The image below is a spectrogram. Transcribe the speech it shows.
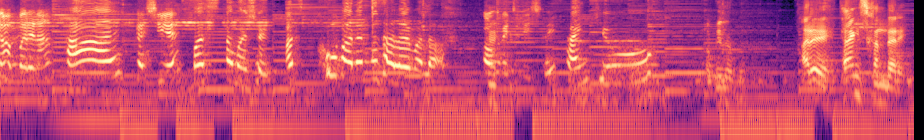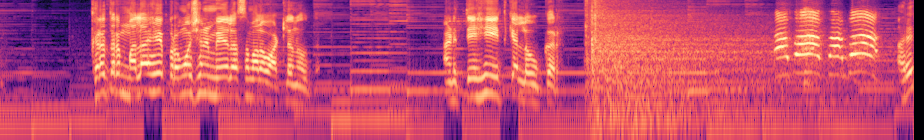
हॅलो अपर्णा हाय कशी आहे मस्त मजेत. आज खूप आनंद झालाय मला. कॉंग्रॅच्युलेशन थँक्यू अभिनंदन. अरे थँक्स खंदारे. खरं तर मला हे प्रमोशन मिळेल असं मला वाटलं नव्हतं. आणि तेही इतक्या लवकर. बाबा बाबा. अरे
